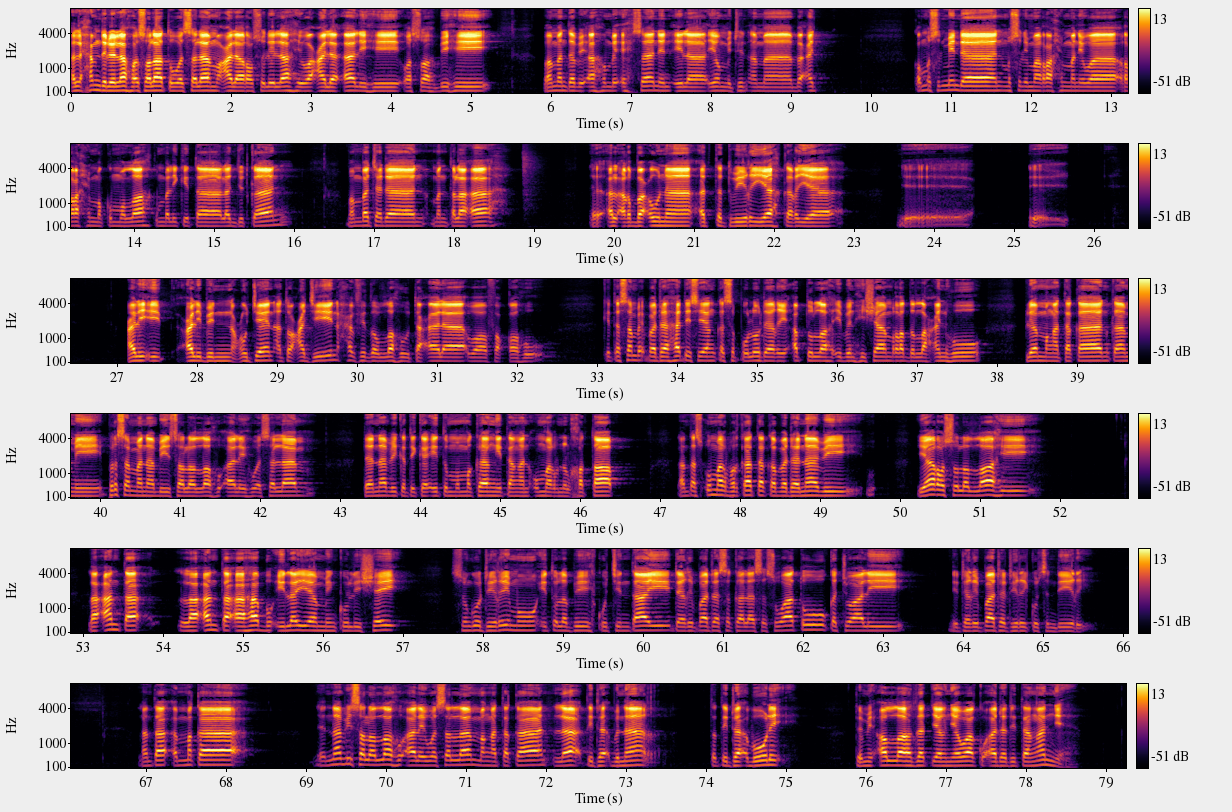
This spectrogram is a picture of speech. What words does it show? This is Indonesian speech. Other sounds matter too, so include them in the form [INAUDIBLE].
Alhamdulillah wassalatu wassalamu ala rasulillah wa ala alihi wa sahbihi wa man tabi'ahum bi ihsanin ila yaumidin amma ba'd. Kaum muslimin dan muslimah rahimani wa rahimakumullah kembali kita lanjutkan membaca dan mentelaah al-arba'una at-tadwiriyah karya eh, eh, Ali Ali bin Ujain atau Ajin hafizallahu taala wa faqahu. Kita sampai pada hadis yang ke-10 dari Abdullah ibn Hisham radhiallahu anhu. Beliau mengatakan kami bersama Nabi sallallahu alaihi wasallam dan Nabi ketika itu memegangi tangan Umar bin Khattab. Lantas Umar berkata kepada Nabi, "Ya Rasulullah, la anta la anta ahabu ilayya min kulli syai' Sungguh dirimu itu lebih kucintai daripada segala sesuatu kecuali daripada diriku sendiri. Lantas maka Nabi Shallallahu Alaihi Wasallam mengatakan, la tidak benar, tidak boleh. Demi Allah zat yang nyawaku ada di tangannya.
